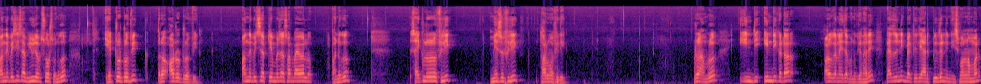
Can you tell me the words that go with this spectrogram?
on the basis of use of source भनेको हेट्रोट्रोपिक र autotrophic on the basis of temperature survival भनेको साइक्लोरोफिलिक मेसोफिलिक थर्मोफिलिक र हाम्रो इन्डि इन्डिकेटर अर्गनाइजर भनेको के भन्दाखेरि pathogenic bacteria are present in small number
